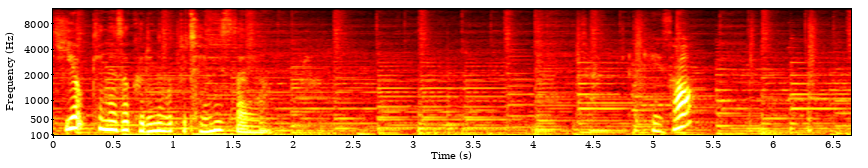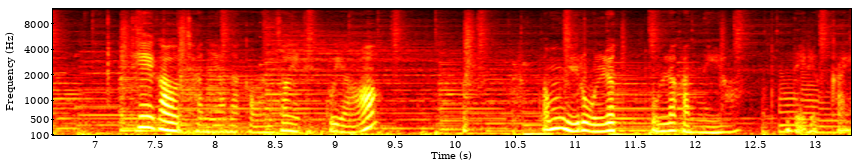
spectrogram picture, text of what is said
기억해내서 그리는 것도 재밌어요. 이렇게 해서 테이크아웃 잔이 하나가 완성이 됐고요. 너무 위로 올려, 올라갔네요. 좀 내릴까요?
